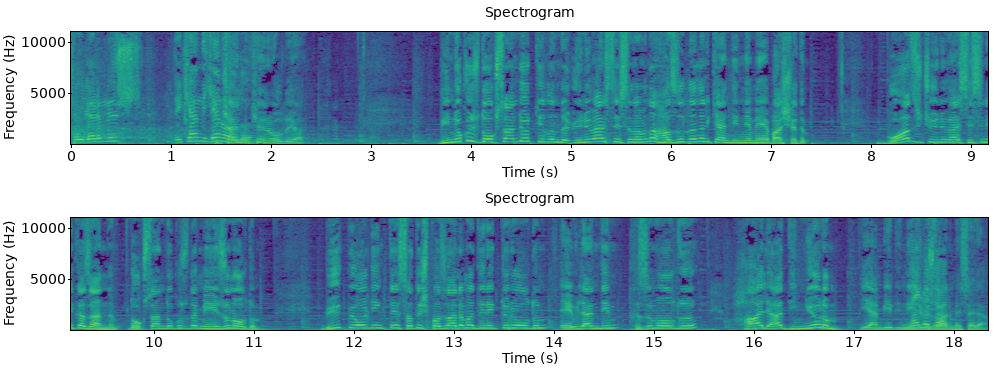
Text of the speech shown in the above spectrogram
tüylerimiz diken diken, Diken oldu. diken oldu ya. 1994 yılında üniversite sınavına hazırlanırken dinlemeye başladım. Boğaziçi Üniversitesi'ni kazandım. 99'da mezun oldum. Büyük bir holdingde satış pazarlama direktörü oldum. Evlendim, kızım oldu. Hala dinliyorum diyen bir dinleyicimiz var mesela.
